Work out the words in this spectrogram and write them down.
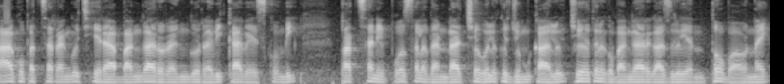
ఆకుపచ్చ రంగు చీర బంగారు రంగు రవిక వేసుకుంది. పచ్చని పూసల దండ చెవులకు జుంకాలు చేతులకు బంగారు గాజులు ఎంతో బాగున్నాయి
